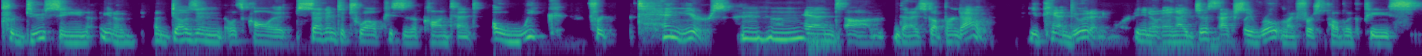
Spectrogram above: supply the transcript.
producing, you know, a dozen, let's call it seven to 12 pieces of content a week for 10 years. Mm-hmm. And um, then I just got burned out. You can't do it anymore, you know, and I just actually wrote my first public piece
